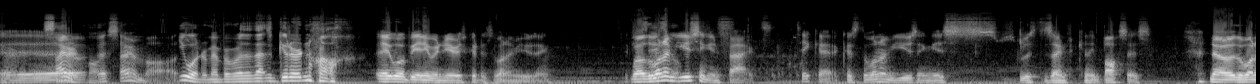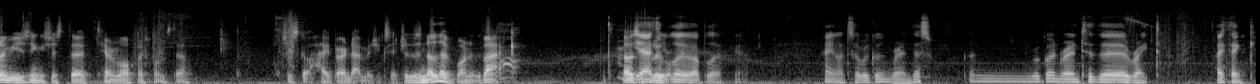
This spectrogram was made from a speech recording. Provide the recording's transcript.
there? Uh, siren mod. siren mod. You won't remember whether that's good or not. It won't be anywhere near as good as the one I'm using. If Well, the one I'm using, in fact, take it because the one I'm using is was designed for killing bosses. No, the one I'm using is just the Terramorphous one still. It's just got high burn damage, etc. There's another one at the back. Oh, yeah, a it's a blue blue, a blue. Yeah. Hang on, so we're going round this. And we're going round to the right, I think.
